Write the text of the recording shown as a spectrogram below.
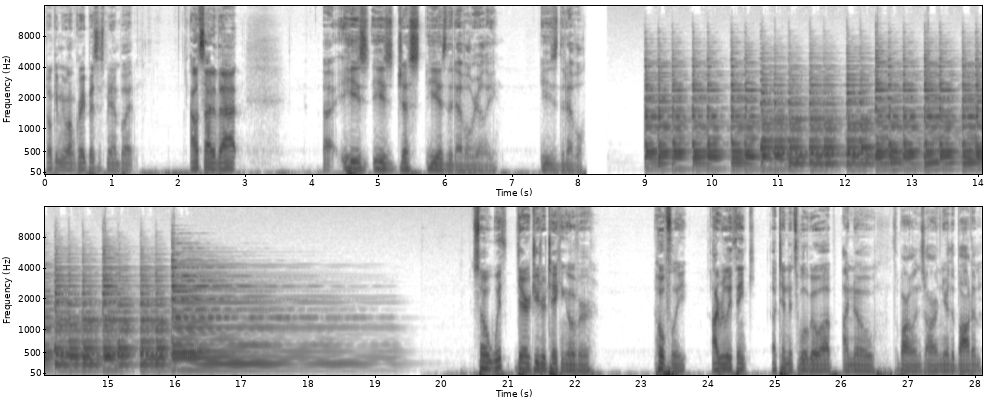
Don't get me wrong, great businessman. But outside of that, uh, he's he's just he is the devil, really. He's the devil. So with Derek Jeter taking over, hopefully, I really think attendance will go up. I know the Marlins are near the bottom,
